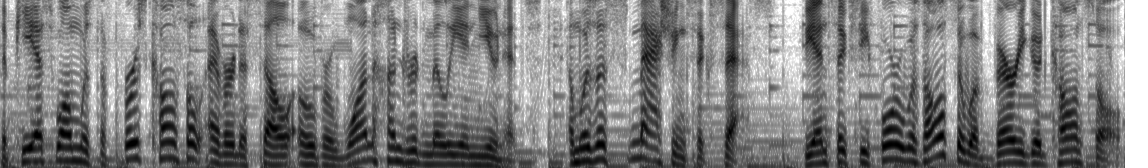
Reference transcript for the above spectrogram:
The PS1 was the first console ever to sell over 100 million units, and was a smashing success. The N64 was also a very good console.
